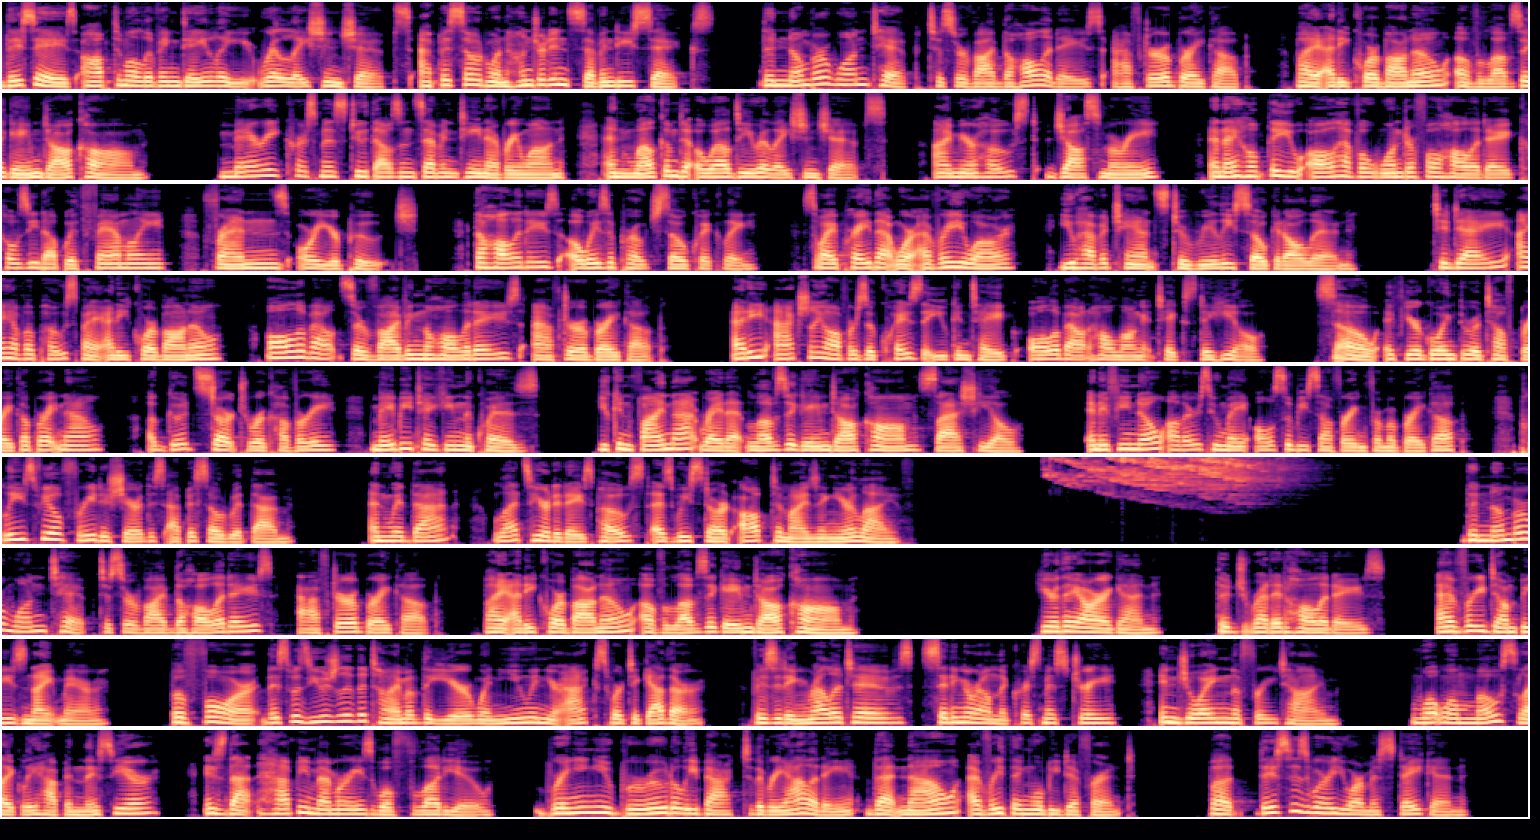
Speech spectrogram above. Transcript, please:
This is Optimal Living Daily Relationships, episode 176. The number one tip to survive the holidays after a breakup by Eddie Corbano of lovesagame.com. Merry Christmas 2017, everyone, and welcome to OLD Relationships. I'm your host, Joss Marie, and I hope that you all have a wonderful holiday cozied up with family, friends, or your pooch. The holidays always approach so quickly, so I pray that wherever you are, you have a chance to really soak it all in. Today, I have a post by Eddie Corbano all about surviving the holidays after a breakup. Eddie actually offers a quiz that you can take all about how long it takes to heal. So, if you're going through a tough breakup right now, a good start to recovery may be taking the quiz. You can find that right at lovesagame.com slash heal. And if you know others who may also be suffering from a breakup, please feel free to share this episode with them. And with that, let's hear today's post as we start optimizing your life. The number one tip to survive the holidays after a breakup by Eddie Corbano of lovesagame.com. Here they are again, the dreaded holidays, every dumpee's nightmare. Before, this was usually the time of the year when you and your ex were together, visiting relatives, sitting around the Christmas tree, enjoying the free time. What will most likely happen this year is that happy memories will flood you, bringing you brutally back to the reality that now everything will be different. But this is where you are mistaken.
